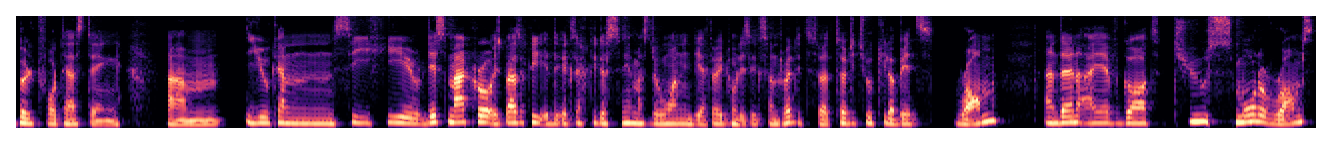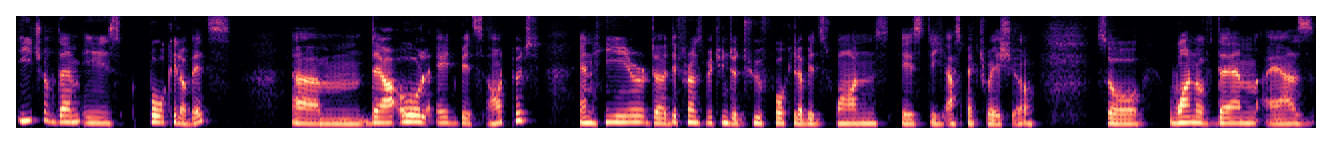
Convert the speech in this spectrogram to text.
built for testing. Um, you can see here, this macro is basically exactly the same as the one in the Atari 2600. It's a 32 kilobits ROM. And then I have got two smaller ROMs. Each of them is 4 kilobits. Um, they are all 8 bits output. And here, the difference between the two 4 kilobits ones is the aspect ratio. So one of them has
